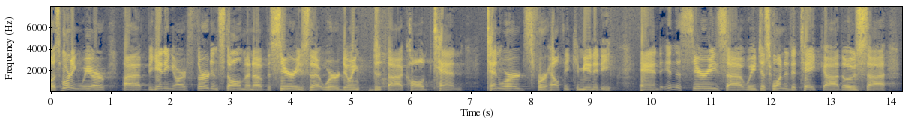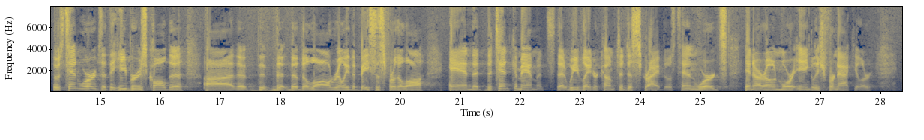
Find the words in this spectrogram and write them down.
Well, this morning we are uh, beginning our third installment of the series that we're doing uh, called 10 10 Words for Healthy Community. And in this series, uh, we just wanted to take uh, those, uh, those 10 words that the Hebrews called the, uh, the, the, the, the law, really the basis for the law, and the, the Ten Commandments that we've later come to describe those ten words in our own more English vernacular.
